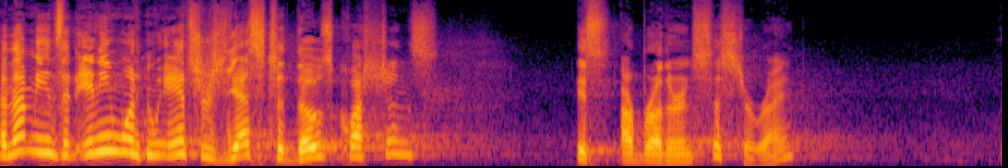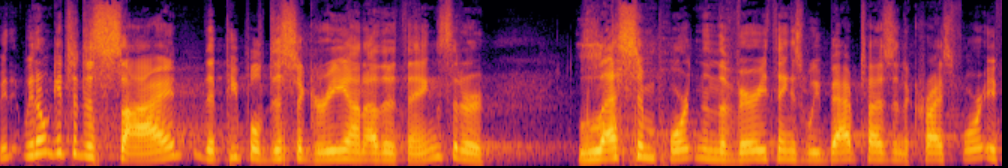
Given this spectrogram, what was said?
And that means that anyone who answers yes to those questions is our brother and sister, right? We don't get to decide that people disagree on other things that are less important than the very things we baptize into Christ for. If,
